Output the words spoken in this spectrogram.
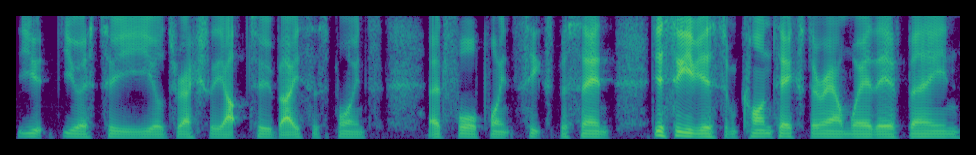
US two year yields are actually up two basis points at 4.6%. Just to give you some context around where they've been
